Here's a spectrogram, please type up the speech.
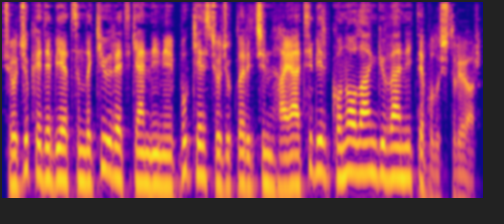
Çocuk edebiyatındaki üretkenliğini bu kez çocuklar için hayati bir konu olan güvenlikle buluşturuyor.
